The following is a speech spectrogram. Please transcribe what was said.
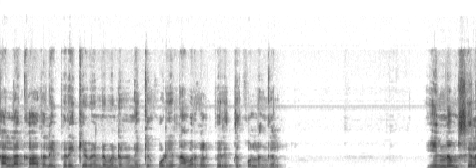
கள்ளக்காதலை பிரிக்க வேண்டும் என்று நினைக்கக்கூடிய நபர்கள் பிரித்து கொள்ளுங்கள். இன்னும் சில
